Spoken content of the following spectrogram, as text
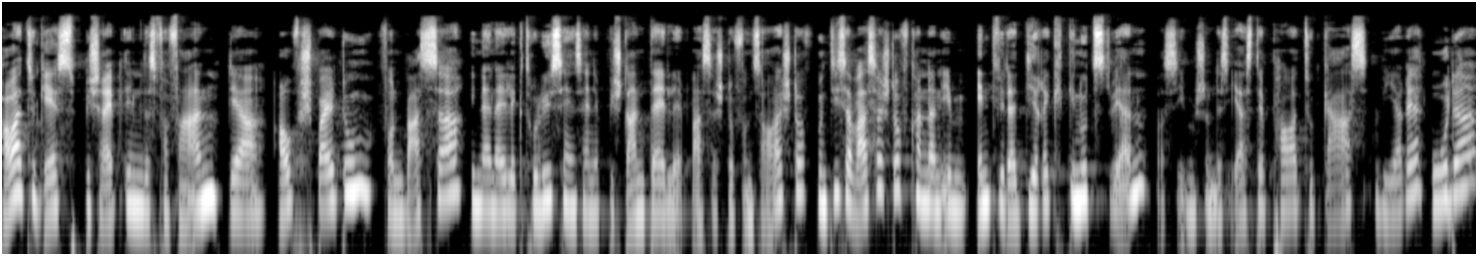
Power to Gas beschreibt eben das Verfahren der Aufspaltung von Wasser in einer Elektrolyse in seine Bestandteile Wasserstoff und Sauerstoff. Und dieser Wasserstoff kann dann eben entweder direkt genutzt werden, was eben schon das erste Power to Gas wäre, oder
